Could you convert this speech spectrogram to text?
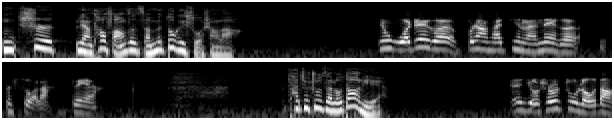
嗯，是两套房子，咱们都给锁上了。那我这个不让他进来，那个锁了，对呀。他就住在楼道里。呃，有时候住楼道，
